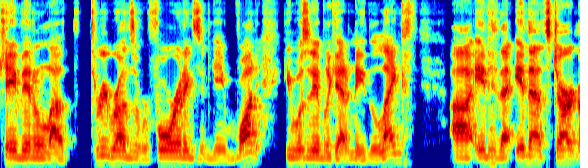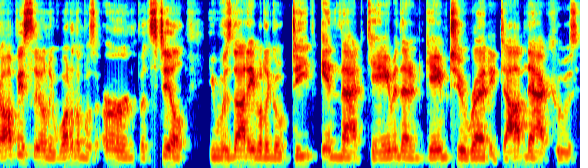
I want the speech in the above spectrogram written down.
came in and allowed three runs over four innings in game one. He wasn't able to get any length uh, in that in that start, and obviously only one of them was earned, but still he was not able to go deep in that game. And then in game two, Randy Dobnak, who's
